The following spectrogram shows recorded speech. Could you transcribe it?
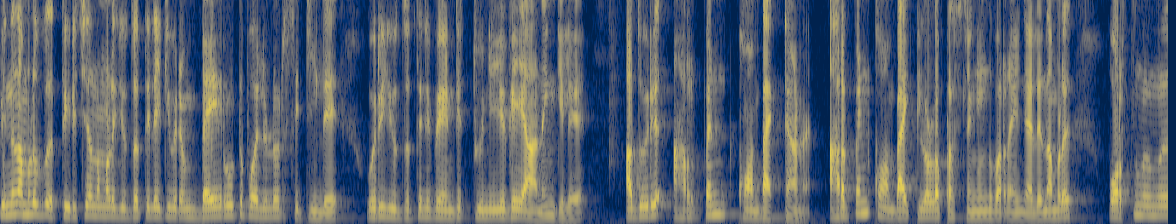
പിന്നെ നമ്മൾ തിരിച്ച് നമ്മൾ യുദ്ധത്തിലേക്ക് വരും ബെയ്റൂട്ട് പോലുള്ള ഒരു സിറ്റിയിൽ ഒരു യുദ്ധത്തിന് വേണ്ടി തുനിയുകയാണെങ്കിൽ അതൊരു അർബൻ കോമ്പാക്റ്റ് ആണ്. അർബൻ കോമ്പാക്റ്റിലുള്ള പ്രശ്നങ്ങൾ എന്ന് പറഞ്ഞു കഴിഞ്ഞാൽ നമ്മൾ പുറത്തുനിന്ന് നിന്ന്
